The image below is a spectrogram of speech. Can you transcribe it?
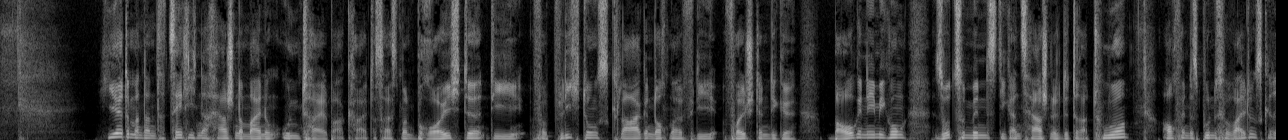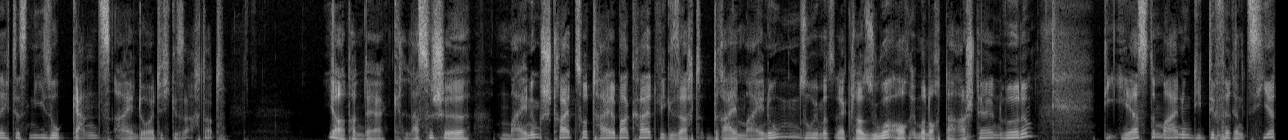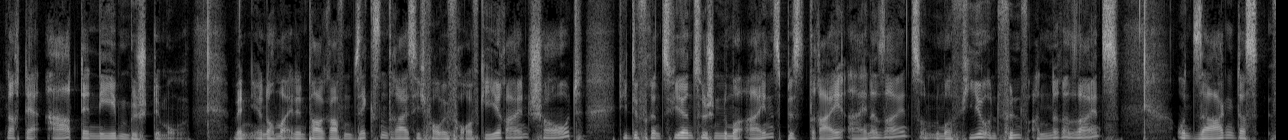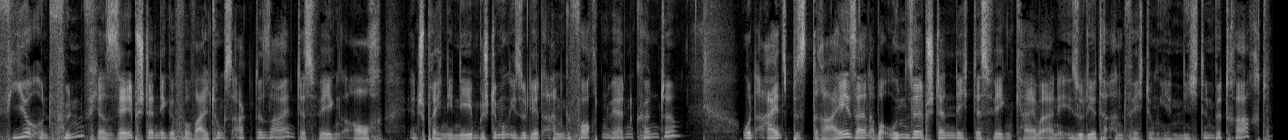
Hier hätte man dann tatsächlich nach herrschender Meinung Unteilbarkeit. Das heißt, man bräuchte die Verpflichtungsklage nochmal für die vollständige Baugenehmigung. So zumindest die ganz herrschende Literatur, auch wenn das Bundesverwaltungsgericht es nie so ganz eindeutig gesagt hat. Ja, dann der klassische Meinungsstreit zur Teilbarkeit. Wie gesagt, drei Meinungen, so wie man es in der Klausur auch immer noch darstellen würde. Die erste Meinung, die differenziert nach der Art der Nebenbestimmung. Wenn ihr nochmal in den Paragraphen 36 VWVFG reinschaut, die differenzieren zwischen Nummer 1 bis 3 einerseits und Nummer 4 und 5 andererseits und sagen, dass 4 und 5 ja selbstständige Verwaltungsakte seien, deswegen auch entsprechend die Nebenbestimmung isoliert angefochten werden könnte. Und 1 bis 3 seien aber unselbstständig, deswegen käme eine isolierte Anfechtung hier nicht in Betracht.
